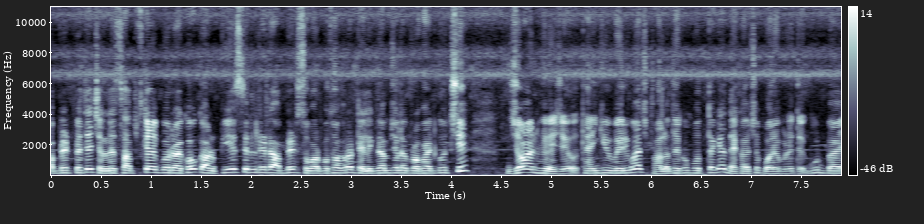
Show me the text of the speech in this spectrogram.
আপডেট পেতে চ্যানেলটা সাবস্ক্রাইব করে রাখো, কারণ পিএসসি রিলেটেড আপডেট সবার প্রথম আমরা টেলিগ্রাম চ্যানেলে প্রোভাইড করছি। জয়েন হয়ে যেও। থ্যাংক ইউ ভেরি মাচ ভালো থেকো প্রত্যেকে। দেখা হচ্ছে পরে গুড বাই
